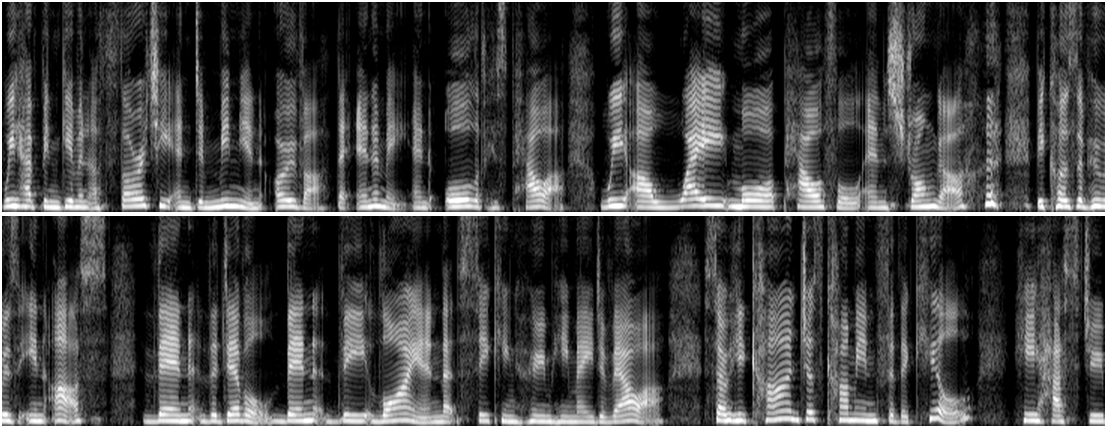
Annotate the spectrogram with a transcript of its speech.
We have been given authority and dominion over the enemy and all of his power. We are way more powerful and stronger because of who is in us than the devil, than the lion that's seeking whom he may devour. So he can't just come in for the kill, he has to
